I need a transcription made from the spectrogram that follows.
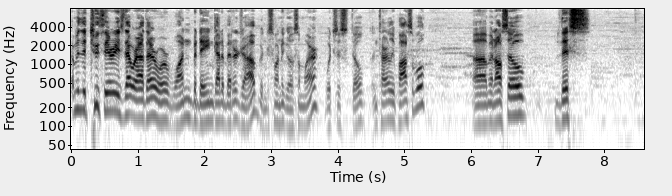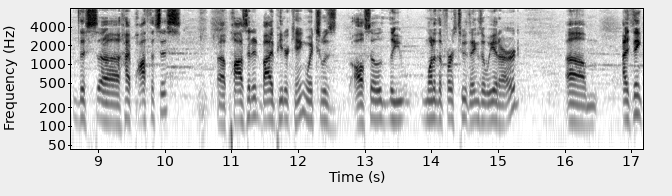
I mean, the two theories that were out there were one, Badain got a better job and just wanted to go somewhere, which is still entirely possible, um, and also this this uh, hypothesis uh, posited by Peter King, which was also the one of the first two things that we had heard. Um, I think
